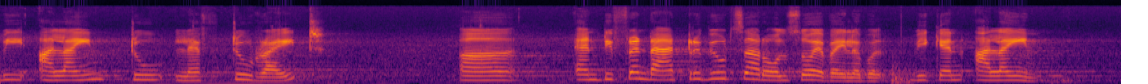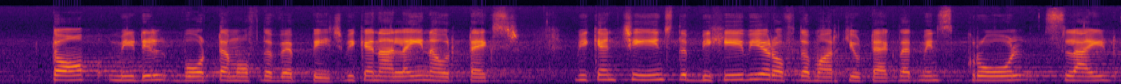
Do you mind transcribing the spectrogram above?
be aligned to left to right uh, and different attributes are also available. We can align top middle bottom of the web page. We can align our text we can change the behavior of the marquee tag. That means scroll slide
